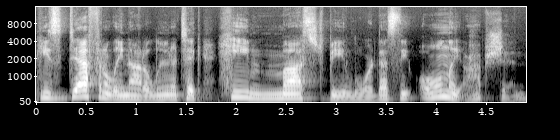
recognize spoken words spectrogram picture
He's definitely not a lunatic. He must be Lord. That's the only option,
